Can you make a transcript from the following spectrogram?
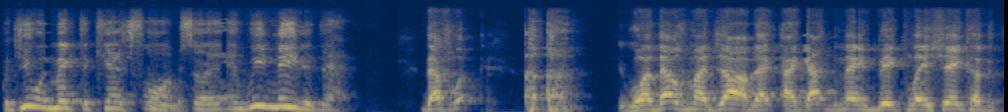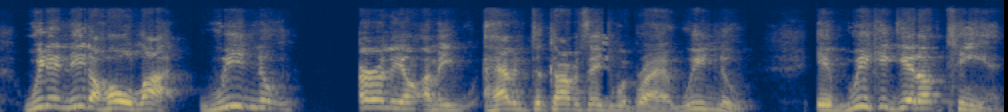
but you would make the catch for them. So, and we needed that. That's what Well, that was my job. I got the name Big Play Shay because we didn't need a whole lot. We knew early on, I mean, having the conversation with Brian, we knew if we could get up 10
